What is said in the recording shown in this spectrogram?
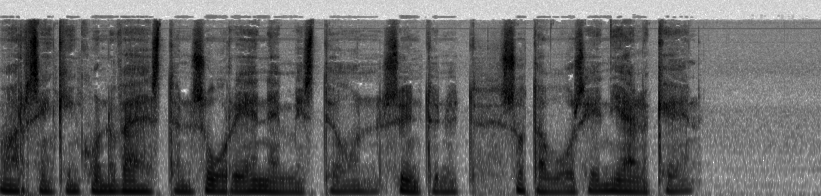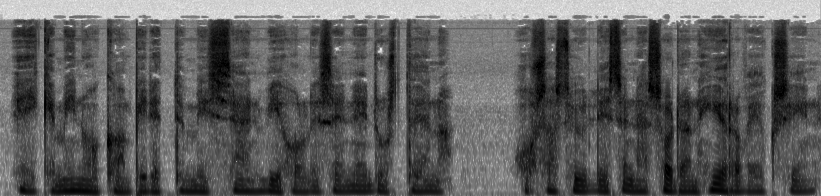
varsinkin kun väestön suuri enemmistö on syntynyt sotavuosien jälkeen. Eikä minuakaan pidetty missään vihollisen edustajana, osa syyllisenä sodan hirveyksiin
